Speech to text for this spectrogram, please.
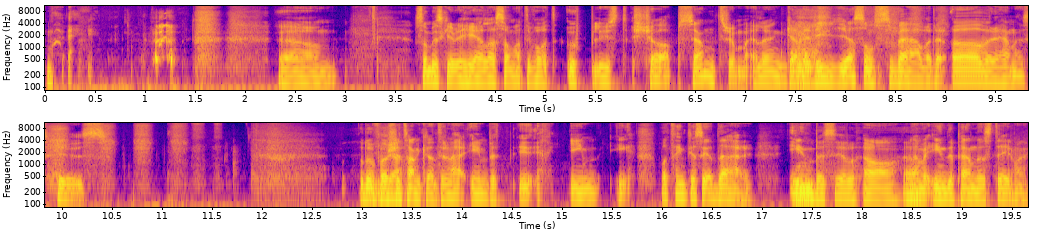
Nej. Ehm, som beskrev det hela som att det var ett upplyst köpcentrum eller en galleria som svävade över hennes hus. Och då förs Ja. tankarna till den här, imbe, im, i, vad tänkte jag säga där? In, Imbecile. ja, Ja. Med Independence Day, de här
